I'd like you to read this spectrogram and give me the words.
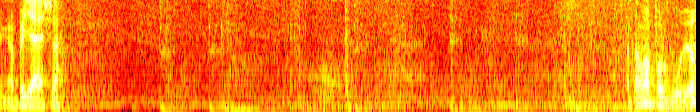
Venga, pilla esa. toma por culo.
